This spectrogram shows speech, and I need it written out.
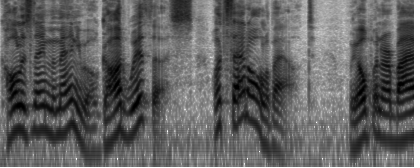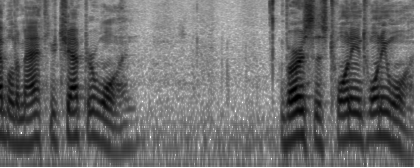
Call his name Emmanuel, God with us. What's that all about? We open our Bible to Matthew chapter 1, verses 20 and 21.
